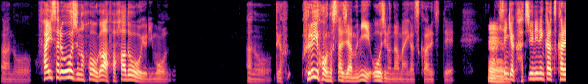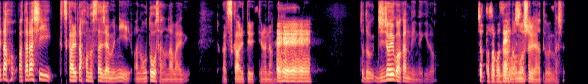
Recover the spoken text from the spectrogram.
あの、ファイサル王子の方がファハド王よりも、あの、てか、ふ古い方のスタジアムに王子の名前が使われてて、うん。1982年から使われたほ、新しい使われた方のスタジアムに、あの、お父さんの名前が使われてるっていうのはなんか。ちょっと事情よくわかんないんだけど、ちょっとそこあの前後して。面白いなと思いました。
